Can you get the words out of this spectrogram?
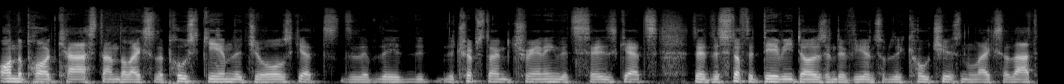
on the podcast and the likes of the post game that Jules gets, the, the, the, the trips down to training that Sis gets, the, the stuff that Dave Davey does interviewing some of the coaches and the likes of that,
